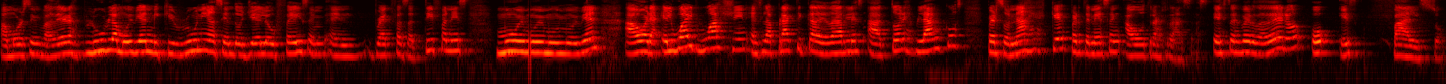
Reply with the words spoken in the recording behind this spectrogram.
Amor sin Baderas, Blubla, muy bien, Mickey Rooney haciendo Yellow Face en Breakfast at Tiffany's, muy, muy, muy, muy bien. Ahora, el whitewashing es la práctica de darles a actores blancos personajes que pertenecen a otras razas. ¿Esto es verdadero o es falso?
